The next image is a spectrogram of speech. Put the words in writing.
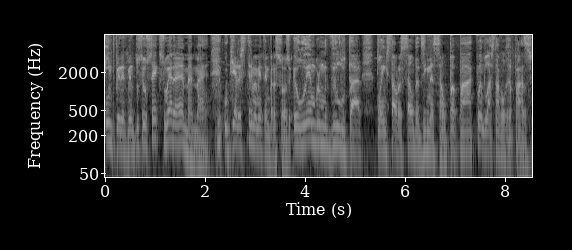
independentemente do seu sexo, era a mamã. O que era extremamente embaraçoso. Eu lembro-me de lutar pela instauração da designação papá quando lá estavam rapazes.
